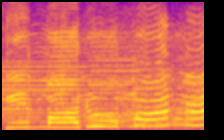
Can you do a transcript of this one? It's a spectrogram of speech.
কে মারু মানে।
